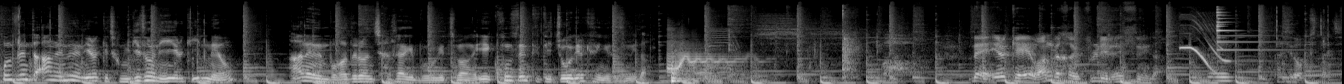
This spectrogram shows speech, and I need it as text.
콘센트 안에는 이렇게 전기선이 이렇게 있네요. 안에는 뭐가 들었는지 자세하게 모르겠지만 이 콘센트 뒤쪽은 이렇게 생겼습니다. 네 이렇게 완벽하게 분리를 했습니다 다시 넣읍시다 다시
